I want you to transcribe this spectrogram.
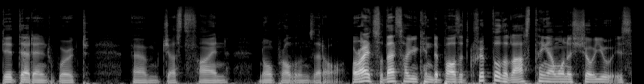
did that and it worked um, just fine, no problems at all. All right, so that's how you can deposit crypto. The last thing I want to show you is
